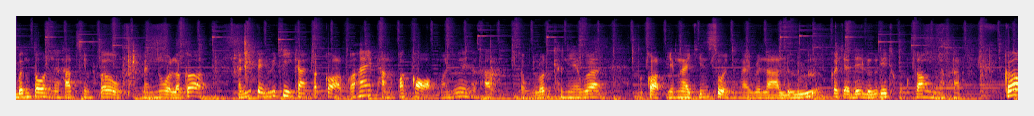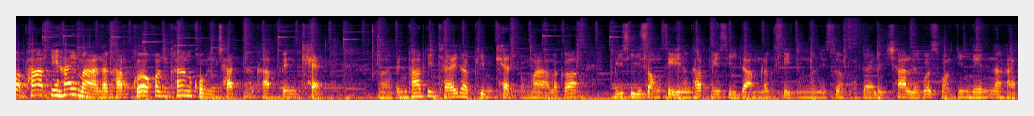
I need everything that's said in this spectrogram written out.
เบื้องต้นนะครับ simple manual แล้วก็อันนี้เป็นวิธีการประกอบก็ให้ผังประกอบมาด้วยนะครับของรถคันนี้ว่าประกอบยังไงชิ้นส่วนยังไงเวลารื้อก็จะได้รื้อได้ถูกต้องนะครับ ก็ภาพที่ให้มานะครับ ก็ค่อนข้างคมชัดนะครับเป็นแคดเป็นภาพที่ใช้จากพิมพ์แคดออกมา แล้วก็ มีสีสองสีนะครับ มีสีดำและสีน้ำเงินในส่วนของ direction หรือว่าส่วนที่เน้นนะครับ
